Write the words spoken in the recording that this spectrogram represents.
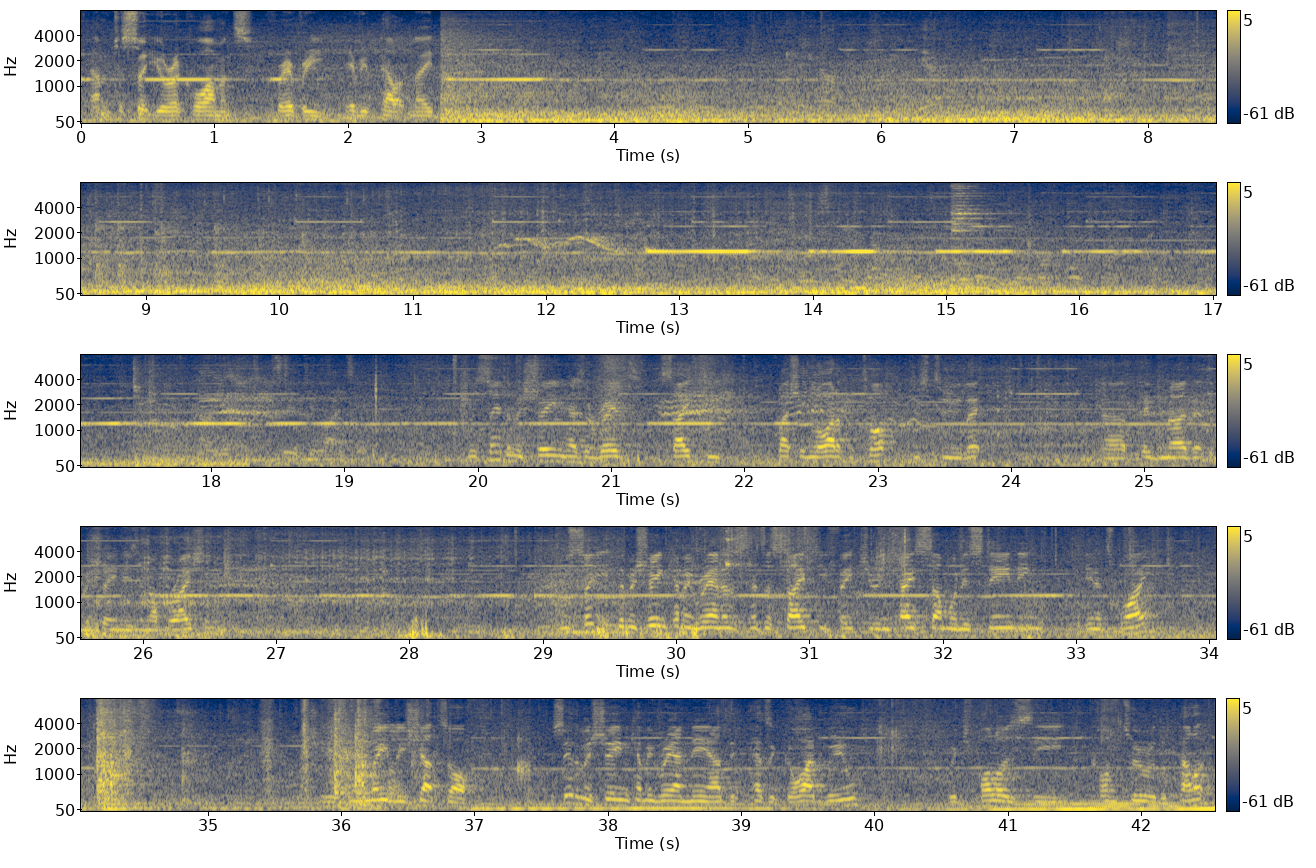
um, to suit your requirements for every, every pallet need. You'll see the machine has a red safety flashing light at the top just to let uh, people know that the machine is in operation. You'll see the machine coming around has, has a safety feature in case someone is standing in its way. It immediately shuts off. You see the machine coming around now that has a guide wheel which follows the contour of the pallet.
